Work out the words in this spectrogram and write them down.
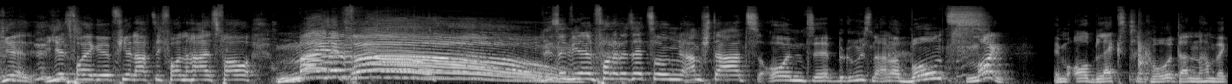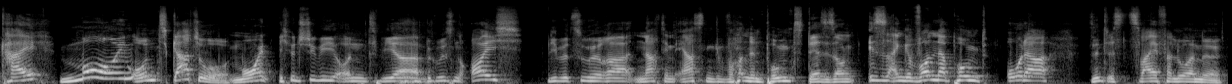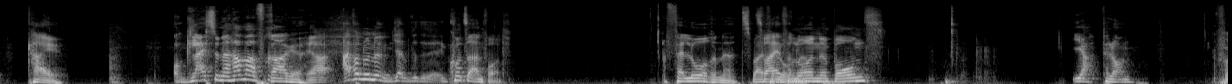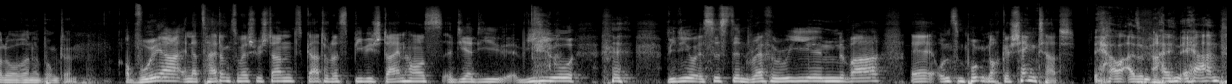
Hier, hier ist Folge 84 von HSV. Meine Frau! Wir sind wieder in voller Besetzung am Start und äh, begrüßen einmal Bones. Moin! Im All Blacks Trikot. Dann haben wir Kai Moin! und Gato. Moin! Ich bin Stübi und wir begrüßen euch, liebe Zuhörer, nach dem ersten gewonnenen Punkt der Saison. Ist es ein gewonnener Punkt oder sind es zwei verlorene? Kai. Oh, gleich so eine Hammerfrage. Ja, einfach nur eine ja, kurze Antwort. Verlorene. Zwei, Zwei verlorene. verlorene Bones. Ja, verloren. Verlorene Punkte. Obwohl ja in der Zeitung zum Beispiel stand, Gato, dass Bibi Steinhaus, die ja die Video, Video Assistant Refereein war, äh, uns einen Punkt noch geschenkt hat. Ja, aber also in allen Ehren.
